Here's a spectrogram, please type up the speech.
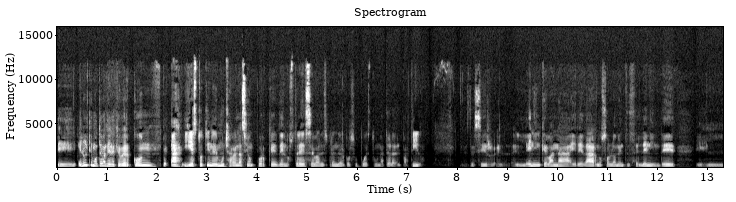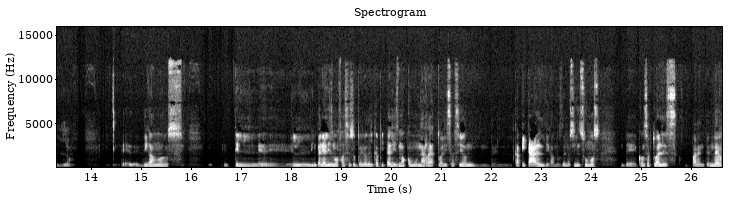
Eh, el último tema tiene que ver con... Ah, y esto tiene mucha relación porque de los tres se va a desprender, por supuesto, una teoría del partido. Es decir, el, Lenin que van a heredar no solamente es el Lenin de, eh, digamos, del eh, imperialismo fase superior del capitalismo, como una reactualización del capital, digamos, de los insumos conceptuales para entender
